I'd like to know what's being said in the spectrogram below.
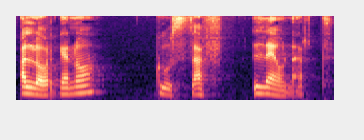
All'organo Gustav Leonard.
